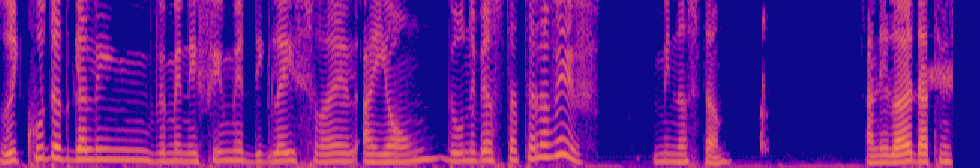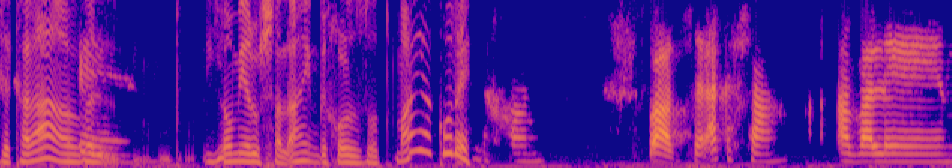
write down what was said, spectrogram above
ריקוד הדגלים ומניפים את דגלי ישראל היום באוניברסיטת תל אביב, מן הסתם? אני לא יודעת אם זה קרה, אבל יום ירושלים בכל זאת. מה היה קורה? נכון. וואו, זו שאלה קשה, אבל אה,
